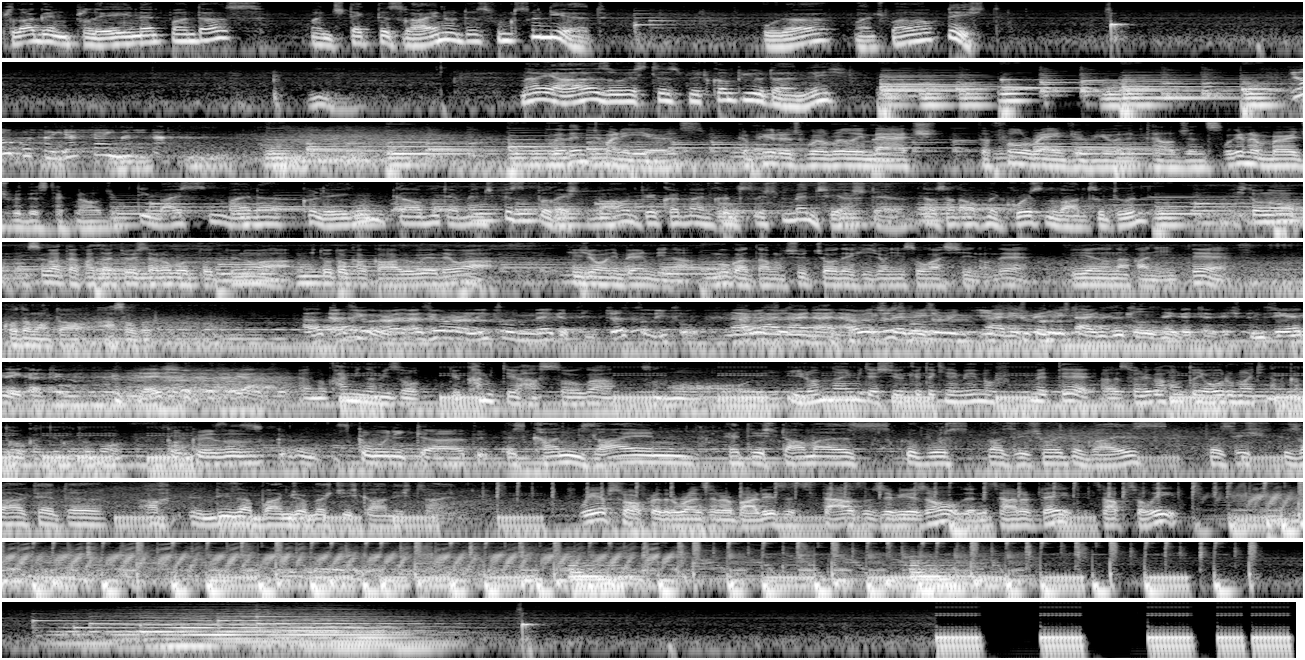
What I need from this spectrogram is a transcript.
Plug and Play nennt man das. Man steckt es rein und es funktioniert. Oder manchmal auch nicht. Hm. Naja, so ist es mit Computern, nicht? Within 20 years, computers will really match the full range of human intelligence. We're going to merge with this technology. Die meisten meiner Kollegen glauben, der Mensch ist berechenbar und wir können einen künstlichen Mensch herstellen. Das hat auch mit Größenwahn zu tun. 人の姿形をしたロボットっていうのは人と関わる上では非常に便利な僕は多分出張で非常に忙しいので家の中にいて子供と遊ぶ As you are, as you are a little negative, just a little. Nein, nein, nein, nein, I was ich just wondering if nein, ich you bin could. nicht ein little negative, ich bin sehr negativ. あの神の溝っていう神っていう発想がそのいろんな意味で宗教的な面も含めてあそれが本当にオールマイティなのかどうかということも. Es kann sein, hätte ich damals gewusst, was ich heute weiß, dass ich gesagt hätte, ach, in dieser Branche möchte ich gar nicht sein. We have software that runs in our bodies that's thousands of years old and it's out of date. It's obsolete.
